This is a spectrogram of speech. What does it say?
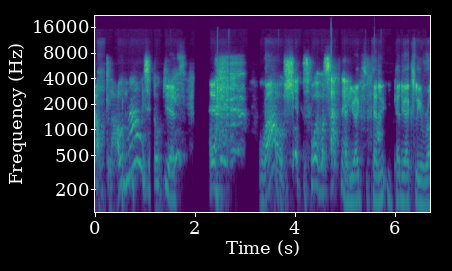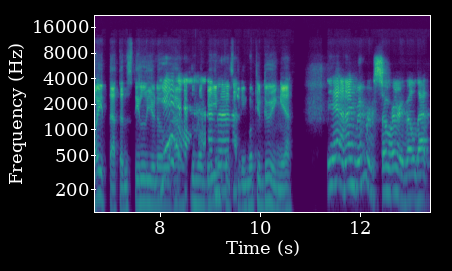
out loud now? Is it okay? Yes. wow, shit! What, what's happening? Can you actually can, can you actually write that and still you know Yeah, have someone be and, uh, interested in what you're doing? Yeah. Yeah, and I remember so very well that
